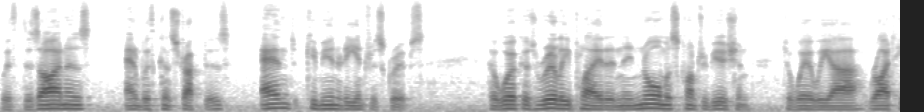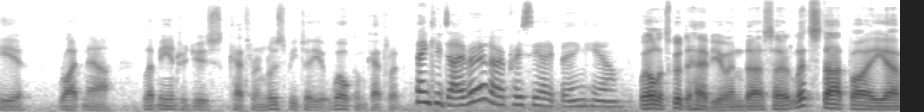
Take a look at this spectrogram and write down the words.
with designers and with constructors and community interest groups. Her work has really played an enormous contribution to where we are right here, right now. Let me introduce Catherine Loseby to you. Welcome, Catherine. Thank you, David. I appreciate being here. Well, it's good to have you. And uh, so let's start by uh,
